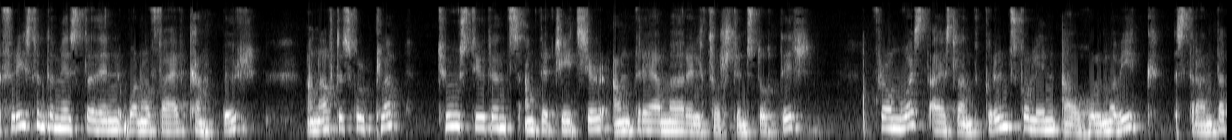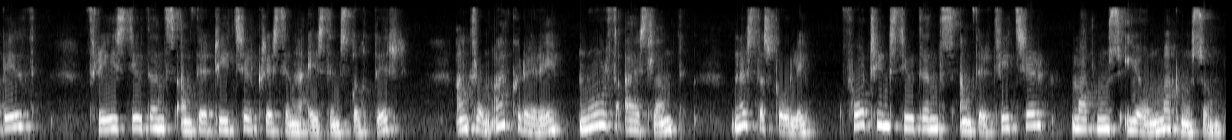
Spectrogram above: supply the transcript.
Frístundamiðstöðin 105 Kampur, an after school club, two students and their teacher Andrea Marel Þorstensdóttir, from West Iceland grunnskólinn á Holmavík, Strandabíð, three students and their teacher Kristina Eistinsdóttir, and from Akureyri, North Iceland, Naustaskóli, 14 students and their teacher Magnús Jón Magnússon.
